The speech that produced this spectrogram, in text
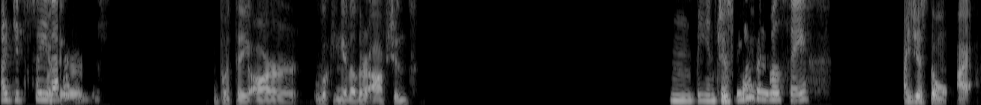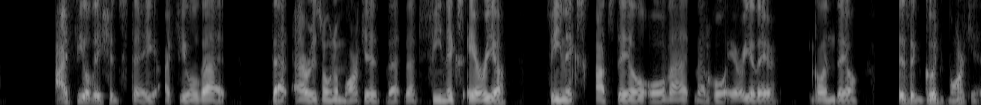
I did see but that. but they are looking at other options. Mm, be interesting, don't- but we'll see. I just don't. I I feel they should stay. I feel that that Arizona market, that that Phoenix area, Phoenix, Scottsdale, all that that whole area there, Glendale, is a good market.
